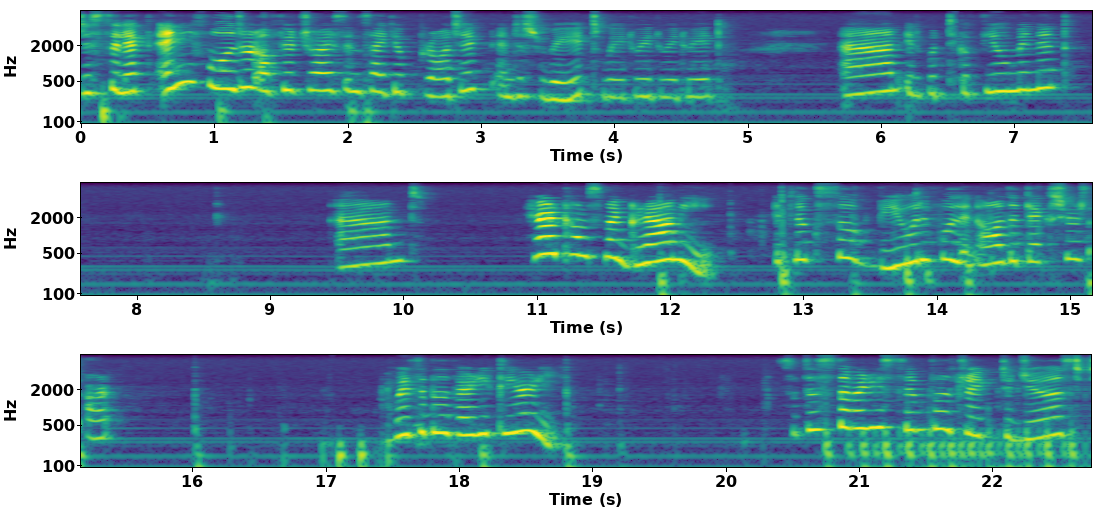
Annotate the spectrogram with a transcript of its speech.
Just select any folder of your choice inside your project and just wait wait wait wait wait and it would take a few minutes. And here comes my granny. It looks so beautiful and all the textures are visible very clearly. So this is a very simple trick to just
